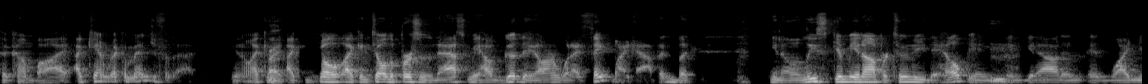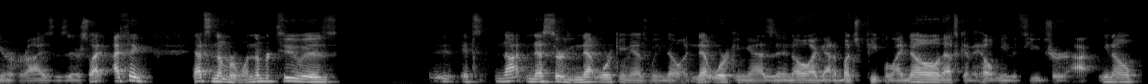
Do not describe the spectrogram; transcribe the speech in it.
to come by, I can't recommend you for that. You know, I can, right. I can tell, I can tell the person that asked me how good they are and what I think might happen, but you know, at least give me an opportunity to help you and, mm. and get out and, and, widen your horizons there. So I, I think that's number one. Number two is it's not necessarily networking as we know it. Networking as in, oh, I got a bunch of people I know that's going to help me in the future. I, you know,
